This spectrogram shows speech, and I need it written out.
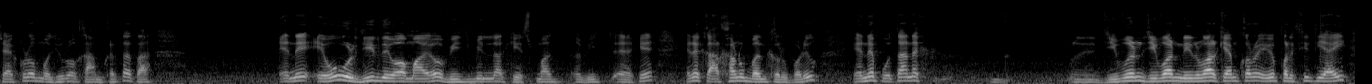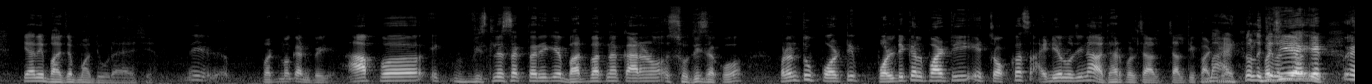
સેંકડો મજૂરો કામ કરતા હતા. એને એવો ઉર્જી દેવામાં આવ્યો વીજ બિલના કેસમાં વીજ કે એને કારખાનું બંધ કરવું પડ્યું. એને પોતાને જીવન જીવન નિર્વાહ કેમ કરો એવી પરિસ્થિતિ આવી ત્યારે ભાજપમાં જોડાયા છે. નહીં, પદ્મકાંતભાઈ આપ એક વિશ્લેષક તરીકે ભાત ભાતના કારણો શોધી શકો પરંતુ પોલિટી પોલિટિકલ પાર્ટી એ ચોક્કસ આઈડિયોલોજીના આધાર પર ચાલ- ચાલતી પાર્ટી પછી એક-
